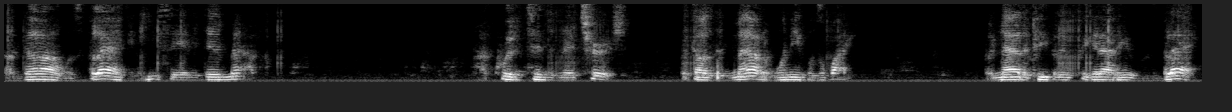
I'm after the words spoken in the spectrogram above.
of God was black, and he said it didn't matter. I quit attending that church because it mattered when he was white. But now that people didn't figure out he was black,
